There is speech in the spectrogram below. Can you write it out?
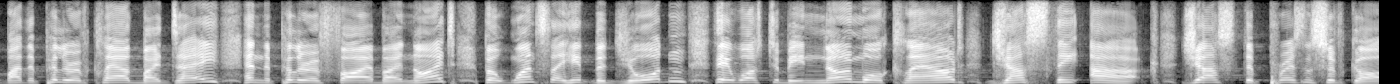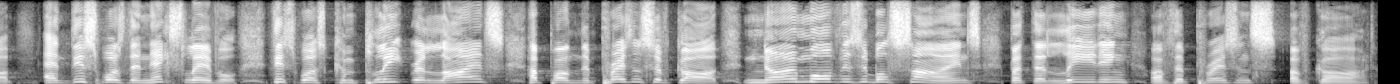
by the pillar of cloud by day and the pillar of fire by night, but once they hit the Jordan, there was to be no more cloud, just the ark, just the presence of God. And this was the next level. This was complete reliance upon the presence of God. No more visible signs, but the leading of the presence of God.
